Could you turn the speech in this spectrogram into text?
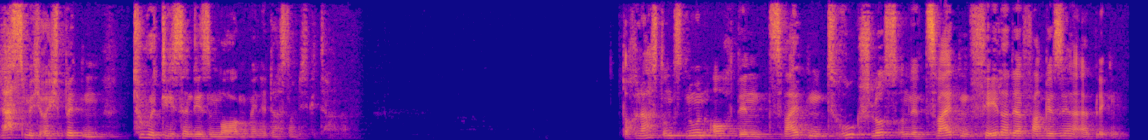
Lass mich euch bitten, tue dies an diesem Morgen, wenn ihr das noch nicht getan habt. Doch lasst uns nun auch den zweiten Trugschluss und den zweiten Fehler der Pharisäer erblicken.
